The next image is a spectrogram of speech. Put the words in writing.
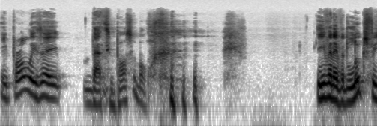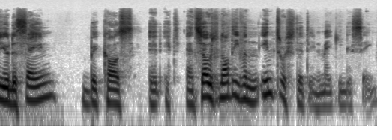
He probably say, "That's impossible." even if it looks for you the same, because it, it and so it's not even interested in making the same.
